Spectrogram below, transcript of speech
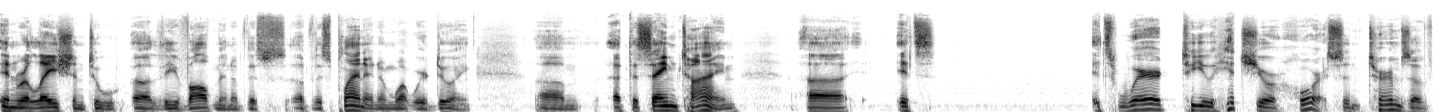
in relation to uh, the involvement of this of this planet and what we're doing. Um, at the same time, uh, it's it's where do you hitch your horse in terms of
